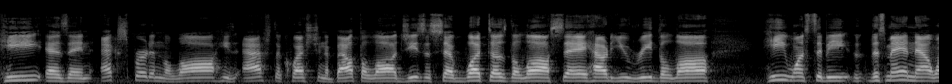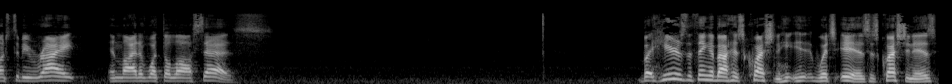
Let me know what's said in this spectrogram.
He, as an expert in the law, he's asked a question about the law. Jesus said, What does the law say? How do you read the law? He wants to be, this man now wants to be right in light of what the law says. But here's the thing about his question, which is his question is,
